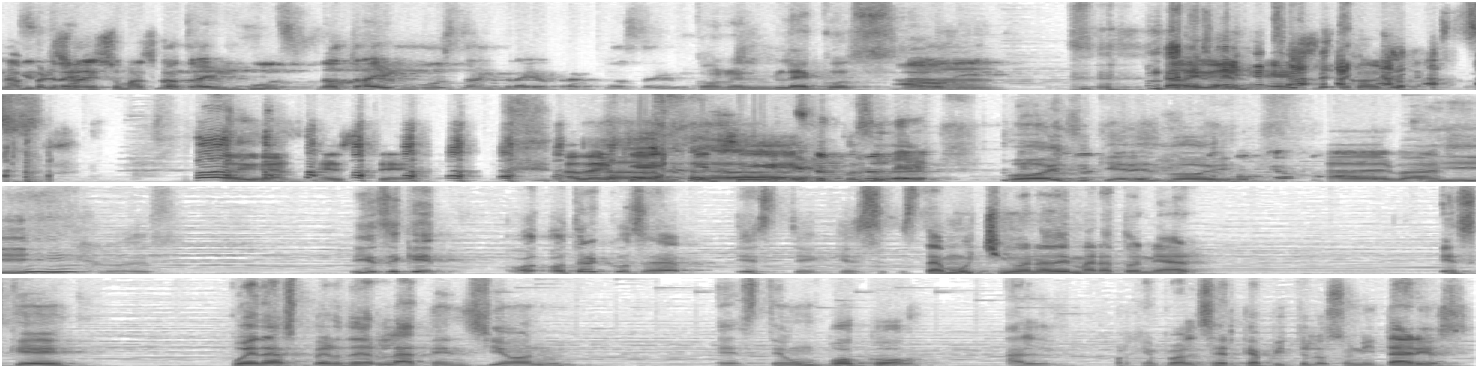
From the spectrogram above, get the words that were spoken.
Una que persona trae- y su mascota. No trae, un mus- no trae un Mustang, trae otra cosa. trae un- Con el Plecos. Audi. Oigan, este, con- oigan, este, a ver, ¿quién, quién sigue? ¿Qué pasó? Voy, si quieres, voy. A ver, va. Hijos. Fíjense que otra cosa este, que es- está muy chingona de maratonear es que puedas perder la atención este, un poco, al, por ejemplo, al ser capítulos unitarios.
